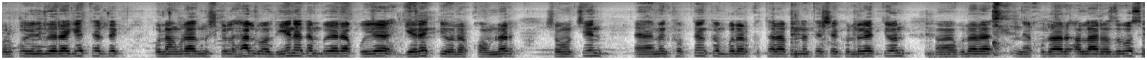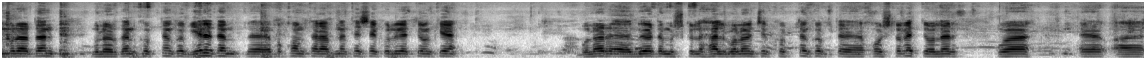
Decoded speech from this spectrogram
Bu kuyunu bir yere getirdik. Bulan biraz müşkülü hal oldu. Yeniden bu yere kuyu gerek diyorlar komlar. İçin e, men köpten köp bular tarafından teşekkürlük ediyorum. E, bulara e, Xuda Allah razı olsun bulardan. Bulardan köpten köp yeniden e, bu kom tarafından teşekkürlük ediyorum ki Bular e, bir yerde müşkülü hal bolan için köpten köp e, hoşluk ediyorlar ve e, e,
